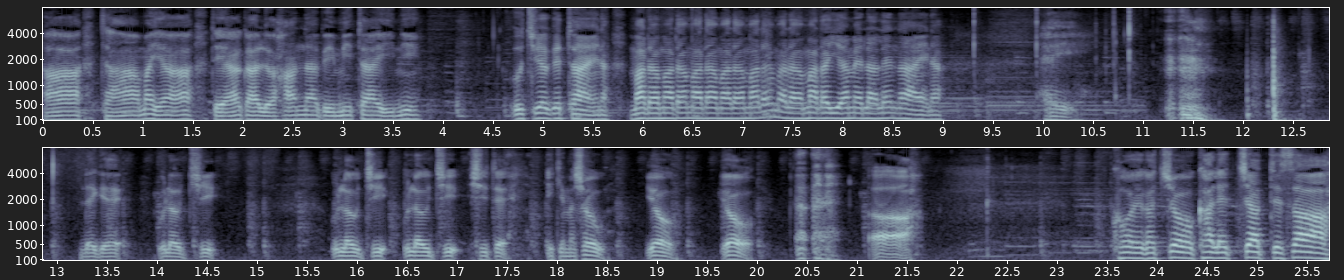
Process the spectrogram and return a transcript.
あーたまや。出上がるる花火みたいに打ち上げたいな。まだまだまだまだまだまだまだやめられないな。Hey. レゲエ裏打ち。裏打ち裏打ちしていきましょう。よよ ああ。声が超枯れちゃってさ。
